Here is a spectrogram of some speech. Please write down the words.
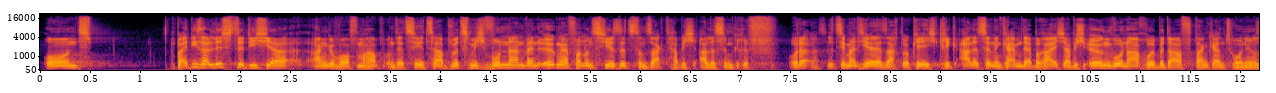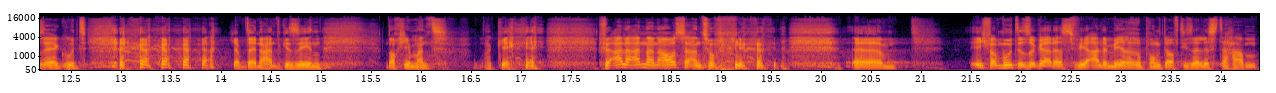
Und bei dieser Liste, die ich hier angeworfen habe und erzählt habe, würde es mich wundern, wenn irgendwer von uns hier sitzt und sagt, habe ich alles im Griff. Oder sitzt jemand hier, der sagt, okay, ich kriege alles in keinem der Bereiche, habe ich irgendwo Nachholbedarf. Danke, Antonio, sehr gut. ich habe deine Hand gesehen. Noch jemand? Okay. Für alle anderen außer Antonio. ähm, ich vermute sogar, dass wir alle mehrere Punkte auf dieser Liste haben.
